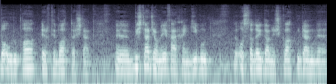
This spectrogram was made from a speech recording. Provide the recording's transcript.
با اروپا ارتباط داشتند بیشتر جامعه فرهنگی بود استادای دانشگاه بودن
